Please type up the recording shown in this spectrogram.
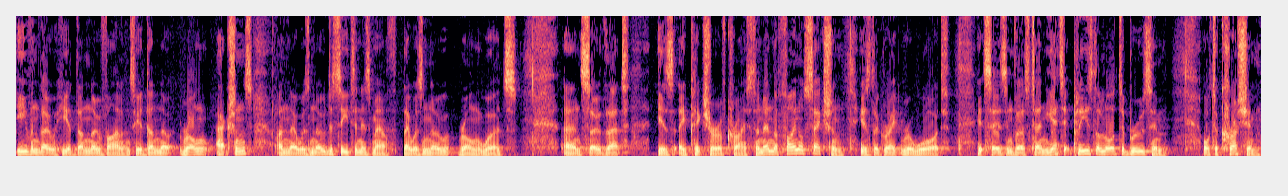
even though he had done no violence, he had done no wrong actions, and there was no deceit in his mouth, there was no wrong words. And so that is a picture of Christ. And then the final section is the great reward. It says in verse 10 Yet it pleased the Lord to bruise him or to crush him.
